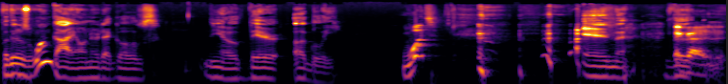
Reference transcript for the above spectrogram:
But there's one guy on there that goes, you know, they're ugly, what? and That the, guy,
